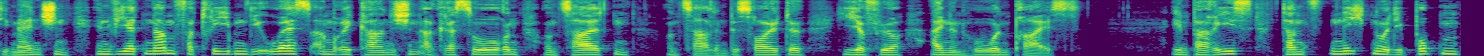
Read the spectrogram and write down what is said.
Die Menschen in Vietnam vertrieben die US-amerikanischen Aggressoren und zahlten und zahlen bis heute hierfür einen hohen Preis. In Paris tanzten nicht nur die Puppen,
